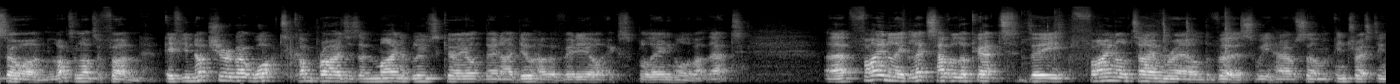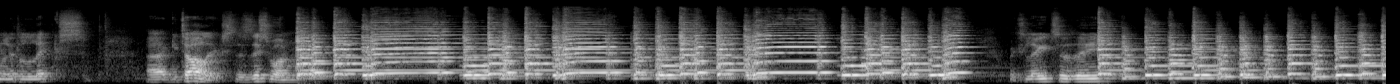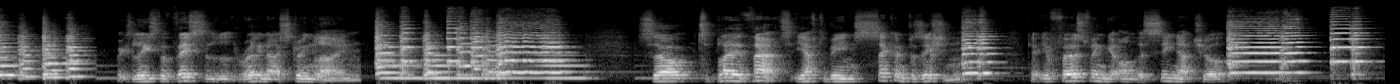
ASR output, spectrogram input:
So on. Lots and lots of fun. If you're not sure about what comprises a minor blues scale, then I do have a video explaining all about that. Uh, finally, let's have a look at the final time round the verse. We have some interesting little licks, uh, guitar licks. There's this one. Which leads to the leads to this really nice string line. So to play that you have to be in second position, get your first finger on the C natural,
